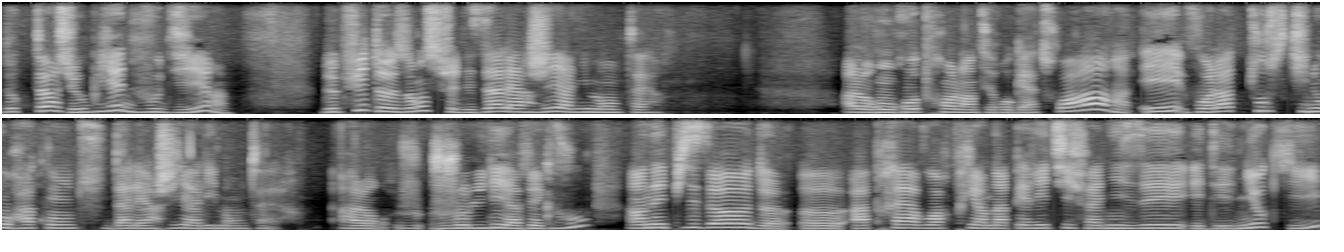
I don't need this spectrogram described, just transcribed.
docteur j'ai oublié de vous dire depuis deux ans je fais des allergies alimentaires. Alors on reprend l'interrogatoire et voilà tout ce qui nous raconte d'allergie alimentaire. Alors, je, le lis avec vous. Un épisode euh, après avoir pris un apéritif anisé et des gnocchis,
